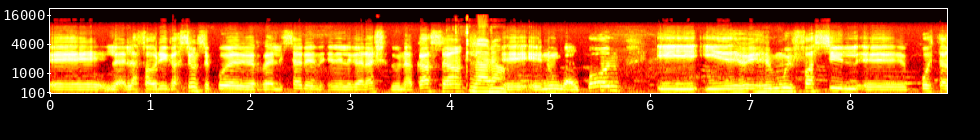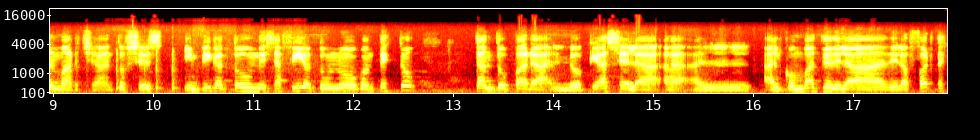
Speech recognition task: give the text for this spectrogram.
eh, la, fabricación se puede realizar en, el garaje de una casa, eh, en un galpón y, es muy fácil puesta en marcha. Entonces implica todo un desafío, todo un nuevo contexto tanto para lo que hace al, combate de la, de la oferta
